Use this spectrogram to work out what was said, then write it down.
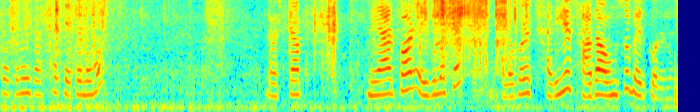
প্রথমে গাছটা কেটে নেব। গাছটা নেওয়ার পর এইগুলোকে ভালো করে ছাড়িয়ে সাদা অংশ বের করে নেব।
